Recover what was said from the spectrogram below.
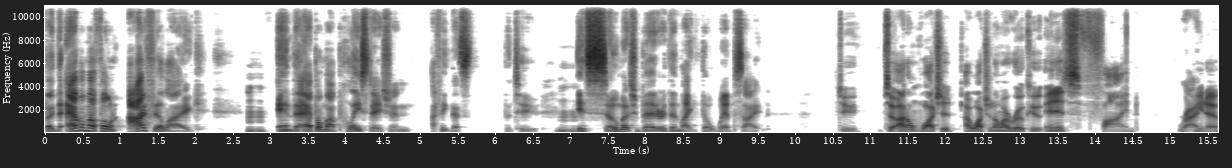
like the app on my phone. I feel like, Mhm. and the app on my PlayStation. I think that's the two. Mhm. Is so much better than like the website. dude. So I don't watch it. I watch it on my Roku, and it's fine. Right. You know,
